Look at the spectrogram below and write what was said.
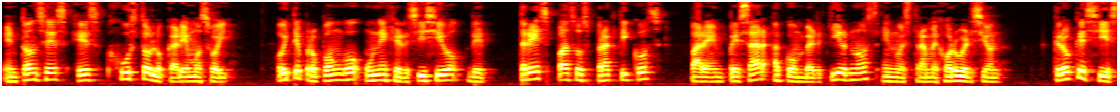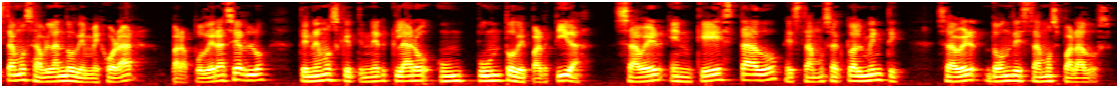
Entonces es justo lo que haremos hoy. Hoy te propongo un ejercicio de tres pasos prácticos para empezar a convertirnos en nuestra mejor versión. Creo que si estamos hablando de mejorar, para poder hacerlo, tenemos que tener claro un punto de partida, saber en qué estado estamos actualmente, saber dónde estamos parados,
